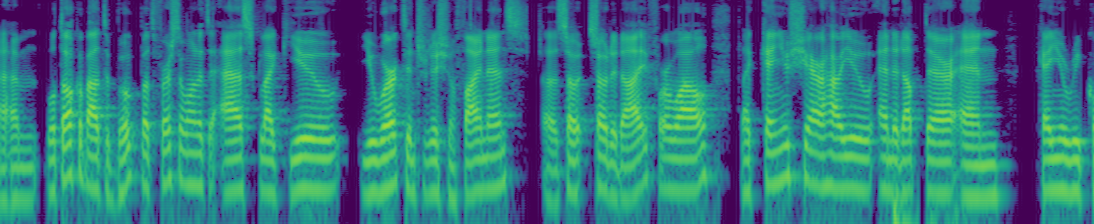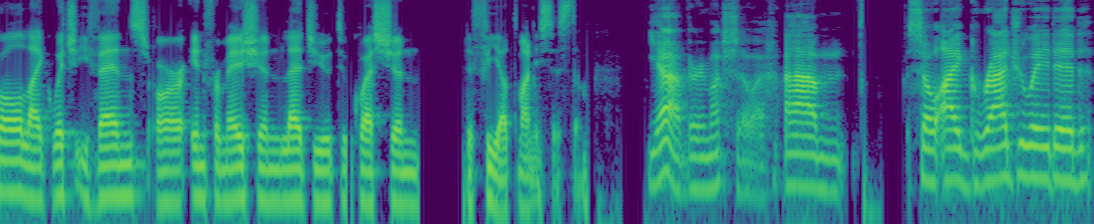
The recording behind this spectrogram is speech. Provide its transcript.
Um, we'll talk about the book, but first I wanted to ask, like you you worked in traditional finance, uh, so so did I for a while. Like, can you share how you ended up there, and can you recall like which events or information led you to question the fiat money system? Yeah, very much so. Um, so I graduated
